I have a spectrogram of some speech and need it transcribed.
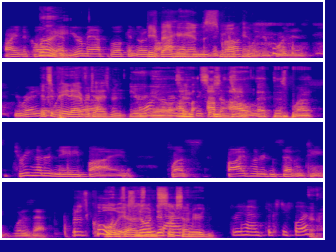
All right, Nicole, right. you have your math book, and notice He's how back I again have to use a calculator for this. You ready? It's a paid advertisement. Here we go. I'm, I'm out at this point. 385 plus 517. What is that? But it's cool. 1, it's no different. 600. 364.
